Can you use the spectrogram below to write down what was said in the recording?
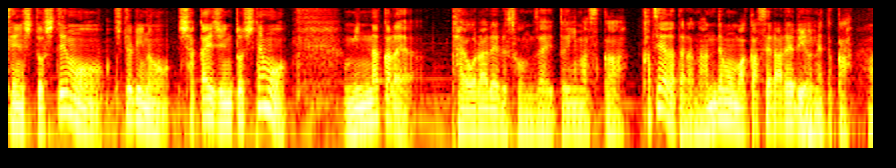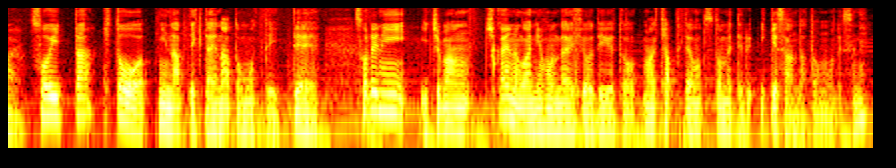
選手としても一人の社会人としてもみんなから頼られる存在といいますか勝也だったら何でも任せられるよねとか、はい。そういった人になっていきたいなと思っていてそれに一番近いのが日本代表でいうと、まあ、キャプテンを務めてる池さんだと思うんですね。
